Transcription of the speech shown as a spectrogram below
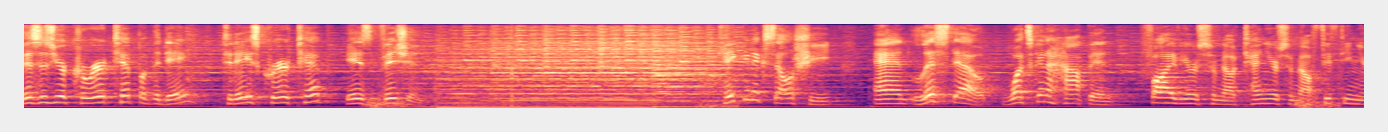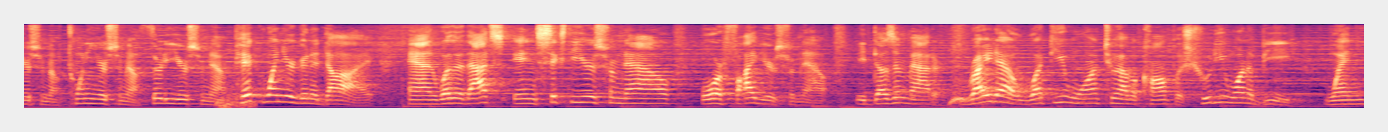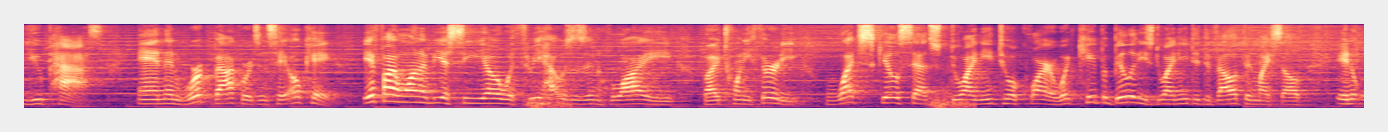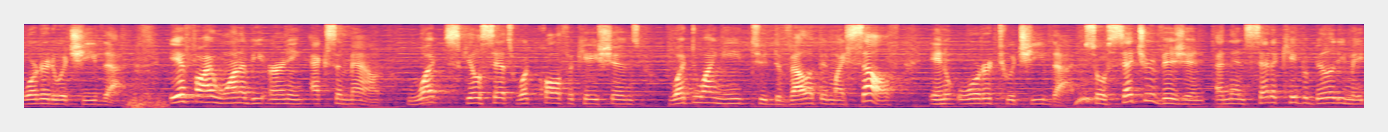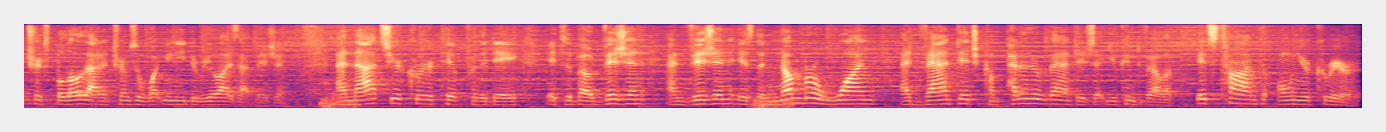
This is your career tip of the day. Today's career tip is vision. Take an Excel sheet and list out what's gonna happen five years from now, 10 years from now, 15 years from now, 20 years from now, 30 years from now. Pick when you're gonna die and whether that's in 60 years from now or five years from now, it doesn't matter. Write out what do you want to have accomplished? Who do you want to be when you pass? And then work backwards and say, okay, if I want to be a CEO with three houses in Hawaii by 2030, what skill sets do I need to acquire? What capabilities do I need to develop in myself in order to achieve that? If I want to be earning X amount, what skill sets, what qualifications, what do I need to develop in myself in order to achieve that? So set your vision and then set a capability matrix below that in terms of what you need to realize that vision. And that's your career tip for the day. It's about vision, and vision is the number one advantage, competitive advantage that you can develop. It's time to own your career.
